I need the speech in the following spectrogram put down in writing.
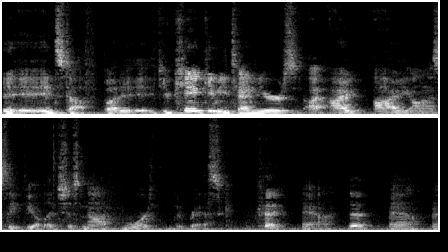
it, it- it's tough. But i if you can't give me ten years, I, I I honestly feel it's just not worth the risk. Okay. Yeah, Yeah. yeah, yeah.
